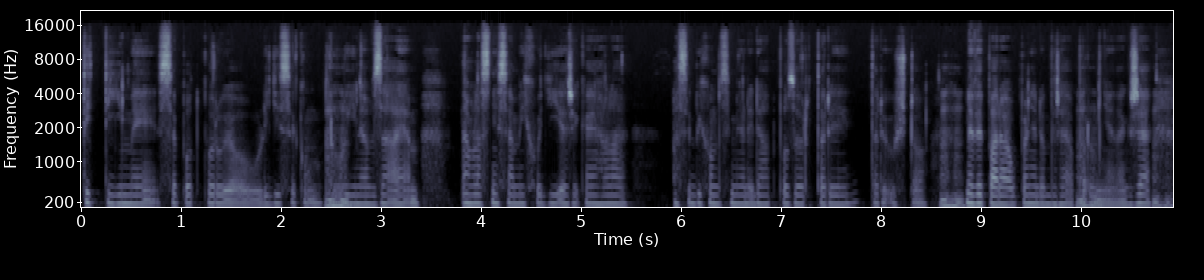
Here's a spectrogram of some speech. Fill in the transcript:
ty týmy se podporují, lidi se kontrolují mm. navzájem a vlastně sami chodí a říkají, hele, asi bychom si měli dát pozor, tady, tady už to mm. nevypadá úplně dobře a podobně. Mm. Takže mm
